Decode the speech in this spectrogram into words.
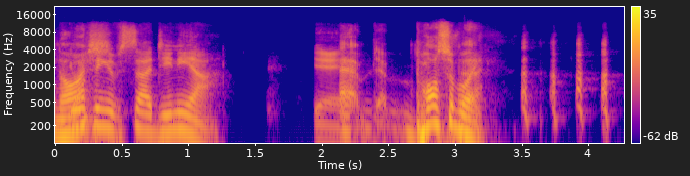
Nice. You're thinking of Sardinia. Yeah. Uh, possibly.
